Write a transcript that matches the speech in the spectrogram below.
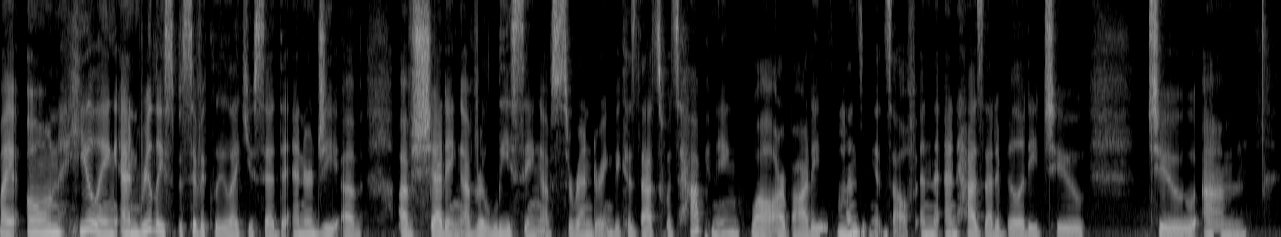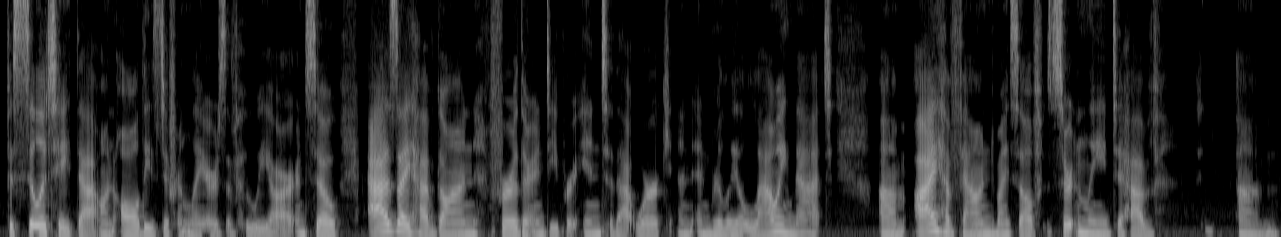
my own healing and really specifically like you said the energy of of shedding of releasing of surrendering because that's what's happening while our body is mm-hmm. cleansing itself and and has that ability to to um facilitate that on all these different layers of who we are. And so, as I have gone further and deeper into that work and, and really allowing that, um, I have found myself certainly to have, um,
